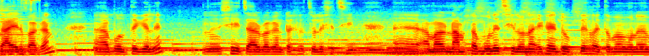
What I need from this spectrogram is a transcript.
চায়ের বাগান বলতে গেলে সেই চায়ের বাগানটা চলে এসেছি। আমার নামটা মনে ছিল না, এখানে ঢুকতে হয় তোমার মনে হয়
